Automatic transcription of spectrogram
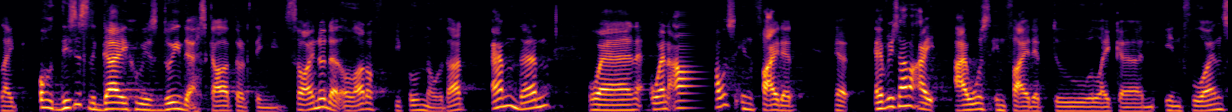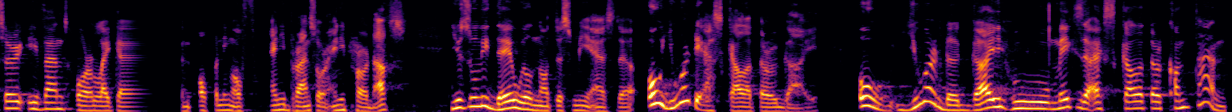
like oh this is the guy who is doing the escalator thingy. So i know that a lot of people know that. And then when when i was invited uh, every time i i was invited to like an influencer event or like an opening of any brands or any products usually they will notice me as the oh you are the escalator guy. Oh you are the guy who makes the escalator content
